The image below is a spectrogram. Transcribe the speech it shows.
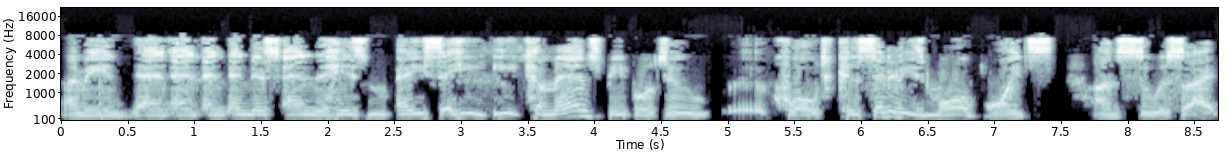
I mean, and and and and this and his and he he he commands people to uh, quote consider these moral points on suicide.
